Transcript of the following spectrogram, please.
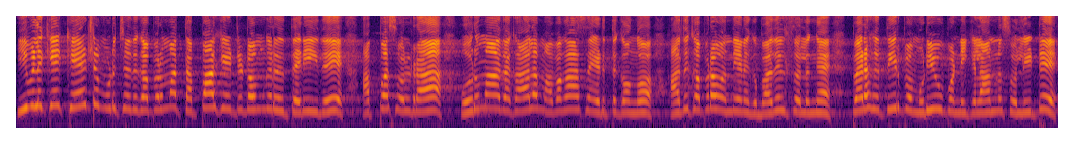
இவளுக்கே கேட்டு முடிச்சதுக்கு அப்புறமா தப்பா கேட்டுட்டோங்கிறது தெரியுது. அப்ப சொல்றா ஒரு மாத காலம் அவகாசம் எடுத்துக்கோங்க. அதுக்கப்புறம் வந்து எனக்கு பதில் சொல்லுங்க. பிறகு தீர்ப்பை முடிவு பண்ணிக்கலாம்னு சொல்லிட்டு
